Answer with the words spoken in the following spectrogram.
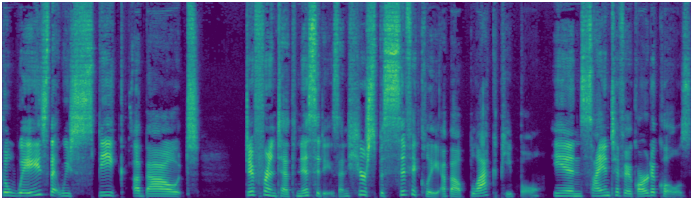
the ways that we speak about different ethnicities, and here specifically about Black people in scientific articles,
